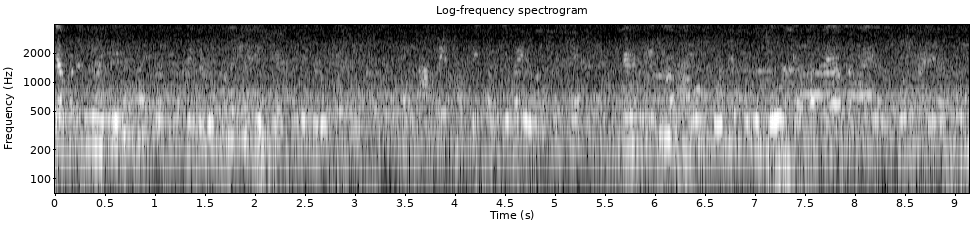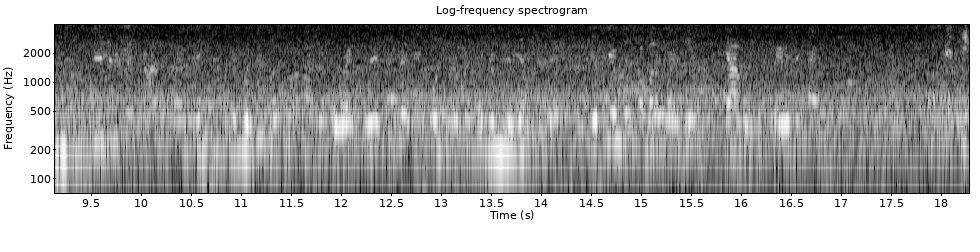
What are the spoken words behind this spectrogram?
બીજા માઇક્રોસ્કોપની જરૂર પડે છે, એક જરૂર પડે છે. પણ આપણે આપણી કંપનીમાં વસ્તુ છે. કે આવો પોતે પોતે જુઓ કે કયા પ્રકારની વસ્તુઓ કાર્યરત છે કેવી રીતે કામ કરે છે એ બધી વસ્તુઓ આપણે પ્રોવાઈડ કરીએ છીએ. અને રિપોર્ટ જમીન જગ્યા આપીએ છીએ. જેથી અમને ખબર પડે છે કે આ વસ્તુ કઈ રીતે કાર્યરત છે.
